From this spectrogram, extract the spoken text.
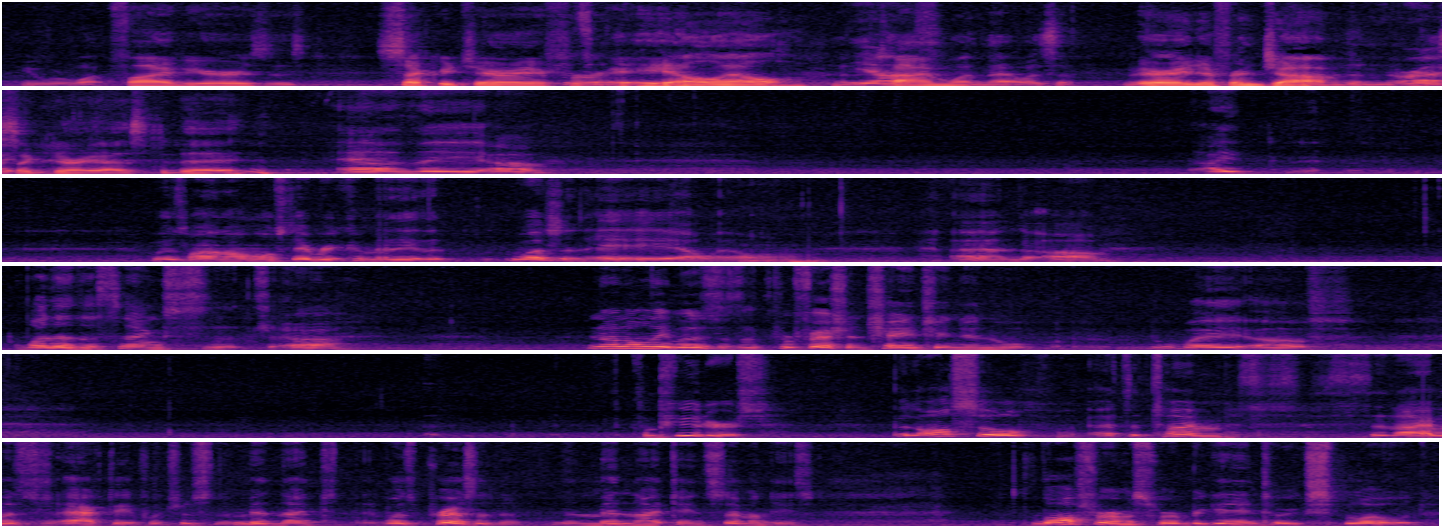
you were, what, five years as secretary for ALL at a time when that was a very different job than the Right. secretary has today. And the, uh, I was on almost every committee that was an AALL. And um, one of the things that, uh, not only was the profession changing in the the way of computers, but also at the time that I was active, which was mid was president in the mid 1970s, law firms were beginning to explode,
